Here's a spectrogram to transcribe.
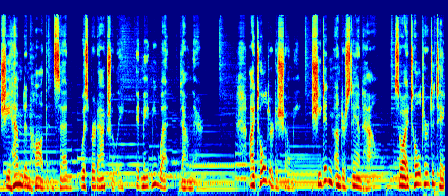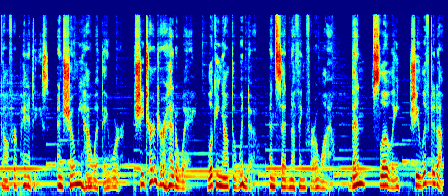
She hemmed and hawed, then said, whispered, Actually, it made me wet down there. I told her to show me. She didn't understand how, so I told her to take off her panties and show me how wet they were. She turned her head away, looking out the window, and said nothing for a while. Then, slowly, she lifted up,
